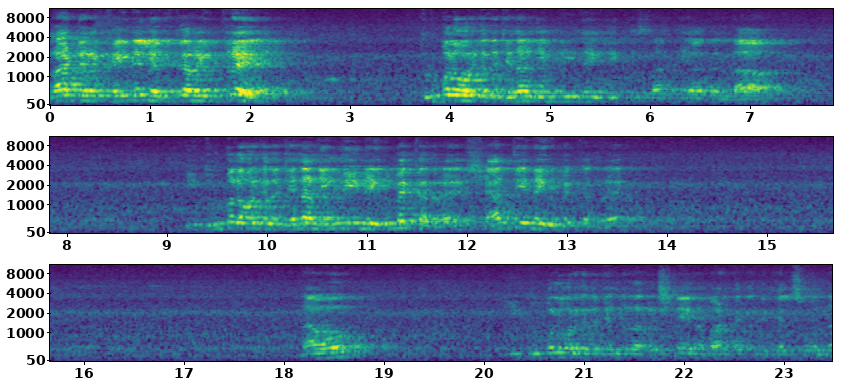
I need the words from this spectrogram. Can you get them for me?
ಬಲಾಢ್ಯರ ಕೈನಲ್ಲಿ ಅಧಿಕಾರ ಇದ್ರೆ ದುರ್ಬಲ ವರ್ಗದ ಜನ ನೆಮ್ಮದಿಯಿಂದ ಇರಲಿಕ್ಕೆ ಸಾಧ್ಯ ಆಗಲ್ಲ. ಈ ದುರ್ಬಲ ವರ್ಗದ ಜನ ನೆಮ್ಮದಿಯಿಂದ ಇರಬೇಕಾದ್ರೆ, ಶಾಂತಿಯಿಂದ ಇರಬೇಕಾದ್ರೆ, ನಾವು ಈ ದುರ್ಬಲ ವರ್ಗದ ಜನರ ರಕ್ಷಣೆಯನ್ನು ಮಾಡತಕ್ಕಂಥ ಕೆಲಸವನ್ನ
